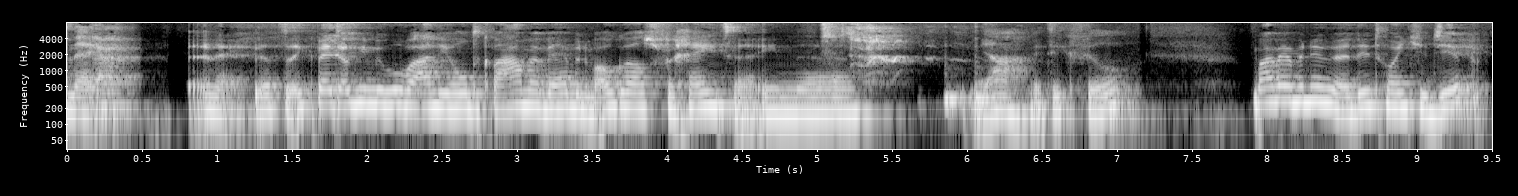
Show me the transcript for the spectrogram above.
Nee. Nee dat, ik weet ook niet meer hoe we aan die hond kwamen. We hebben hem ook wel eens vergeten in, eh, ja, weet ik veel. Maar we hebben nu eh, dit hondje Jip.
